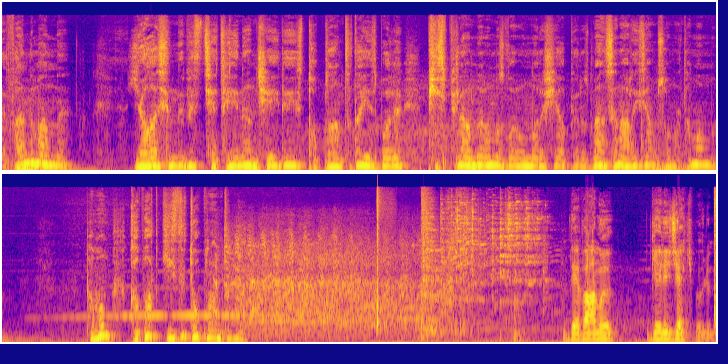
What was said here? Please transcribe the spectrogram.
Efendim anne. Ya şimdi biz çeteyle şeydeyiz, toplantıdayız. Böyle pis planlarımız var, onları şey yapıyoruz. Ben seni arayacağım sonra, tamam mı? Tamam, kapat gizli toplantımı. Devamı gelecek bölümde.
